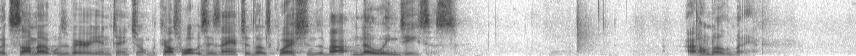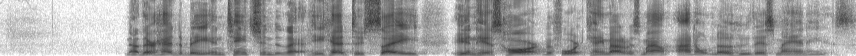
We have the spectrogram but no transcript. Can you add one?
But some of it was very intentional because what was his answer to those questions about knowing Jesus? I don't know the man. Now, there had to be intention to that. He had to say in his heart before it came out of his mouth, I don't know who this man is.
